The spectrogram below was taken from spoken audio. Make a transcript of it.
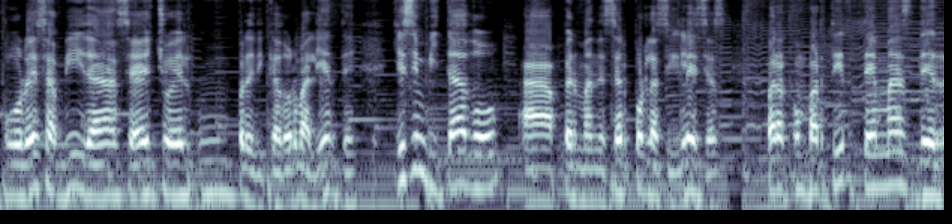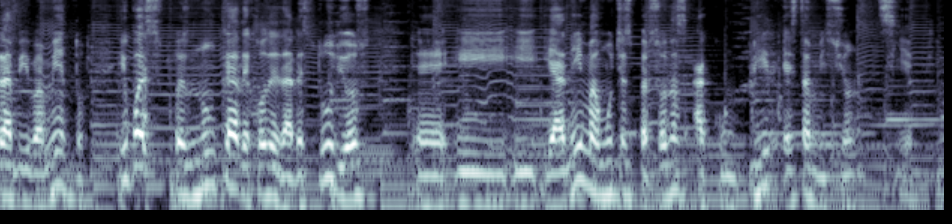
por esa vida se ha hecho él un predicador valiente y es invitado a permanecer por las iglesias para compartir temas de reavivamiento. Y pues, pues nunca dejó de dar estudios eh, y, y anima a muchas personas a cumplir esta misión siempre.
